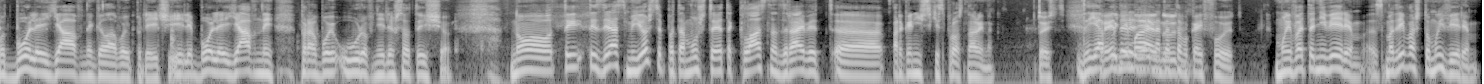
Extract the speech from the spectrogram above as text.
Вот более явной головой плечи или более явный пробой уровня или что-то еще. Но ты, ты зря смеешься, потому что это классно драйвит э, органический спрос на рынок. То есть да я понимаю, но... от этого кайфуют. Мы в это не верим. Смотри, во что мы верим.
